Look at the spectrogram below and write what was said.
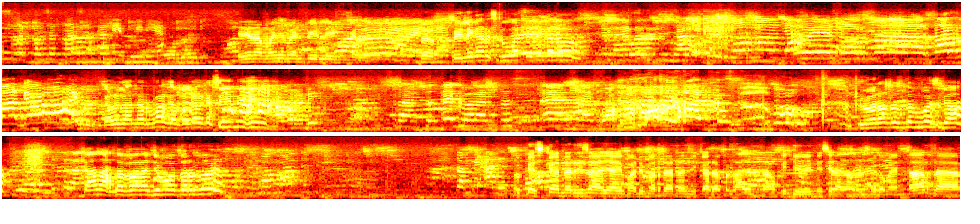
Sangat konsentrasi sekali ibu ini ya. ini namanya main feeling. Gitu. Loh, feeling harus kuat ini kalau Normal aja. Weh, normal. Normal guys. kalau nggak normal nggak bakal ke sini. apa tadi 100 eh 200 eh 100. 200. 200 tembus kah? Kalah sama laju motor gue. Oke, sekian dari saya Imadi Mardana. Jika ada pertanyaan tentang video ini silahkan tulis di komentar dan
